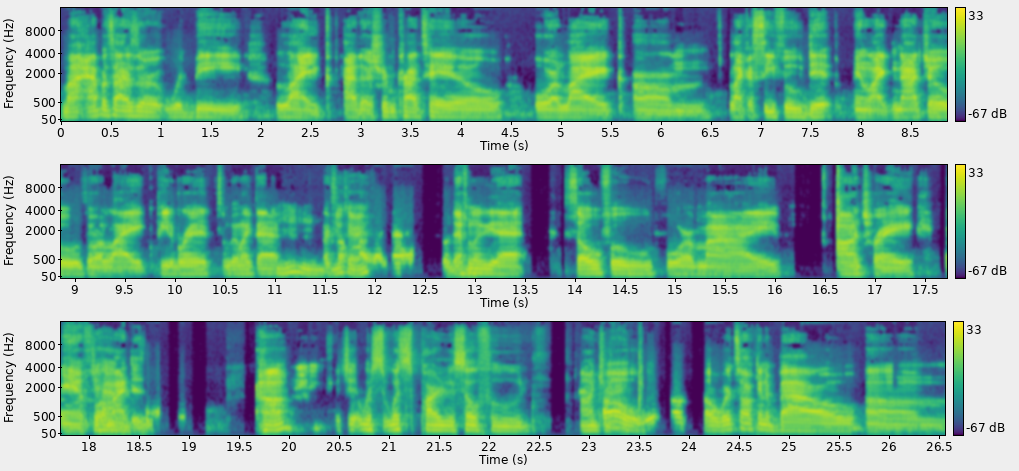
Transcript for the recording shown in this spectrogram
my appetizer would be like either a shrimp cocktail or like um like a seafood dip and like nachos or like pita bread, something like that. Mm, like something okay. like that. So definitely that soul food for my entree and for my dessert. Huh? What's what's part of the soul food entree? Oh, we're oh, we're talking about um,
